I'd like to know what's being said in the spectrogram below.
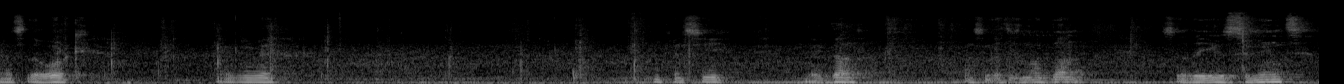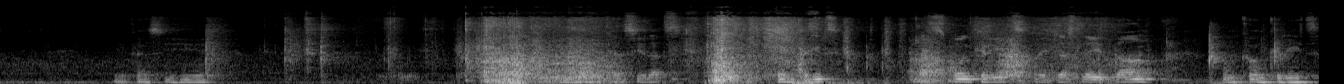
That's the work. Everywhere you can see they done can see that is not done. So they use cement. You can see here you can see that's concrete that's concrete they just lay it down on concrete.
